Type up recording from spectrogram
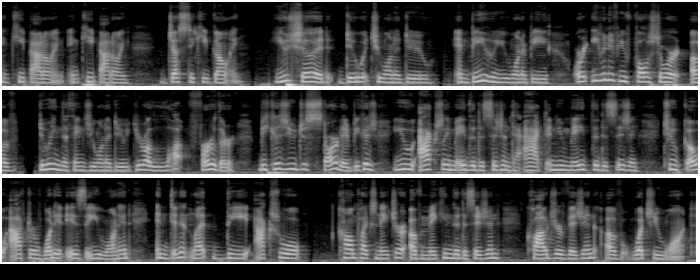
and keep battling and keep battling just to keep going. You should do what you want to do and be who you want to be, or even if you fall short of doing the things you want to do, you're a lot further because you just started, because you actually made the decision to act and you made the decision to go after what it is that you wanted and didn't let the actual complex nature of making the decision cloud your vision of what you want.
